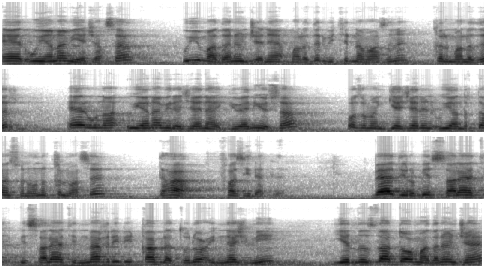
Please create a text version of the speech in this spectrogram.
eğer uyanamayacaksa uyumadan önce ne yapmalıdır? Vitir namazını kılmalıdır. Eğer ona uyanabileceğine güveniyorsa o zaman gecenin uyandıktan sonra onu kılması daha faziletli. Badiru bis salat bi salatil mağribi qabla tulu'in necmi yıldızlar doğmadan önce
